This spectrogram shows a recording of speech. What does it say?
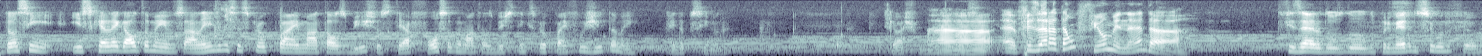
Então, assim, isso que é legal também. Além de você se preocupar em matar os bichos, ter a força pra matar os bichos, tem que se preocupar em fugir também. Ainda por cima, né? Que eu acho muito Ah, é, fizeram até um filme, né? Da. Fizeram do, do, do primeiro e do segundo filme.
